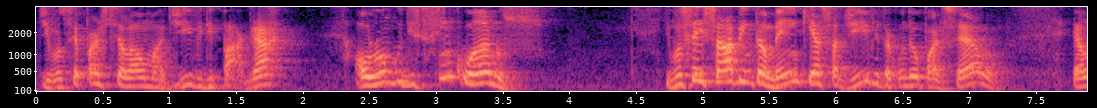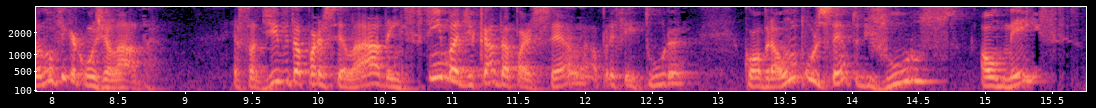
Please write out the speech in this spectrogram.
de você parcelar uma dívida e pagar ao longo de cinco anos. E vocês sabem também que essa dívida, quando eu parcelo, ela não fica congelada. Essa dívida parcelada, em cima de cada parcela, a prefeitura cobra 1% de juros ao mês,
